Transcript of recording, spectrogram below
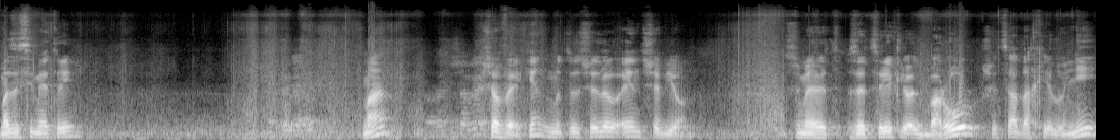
מה זה סימטרי? מה? שווה. שווה, כן? זאת אומרת שלא אין שוויון. זאת אומרת, זה צריך להיות ברור שצד החילוני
